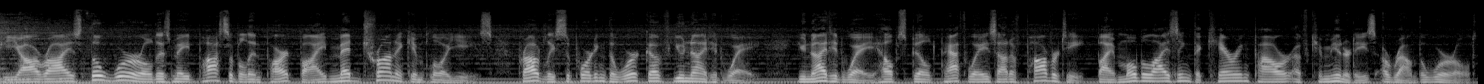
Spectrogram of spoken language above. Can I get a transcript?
PRI's The World is made possible in part by Medtronic employees, proudly supporting the work of United Way United Way helps build pathways out of poverty by mobilizing the caring power of communities around the world,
